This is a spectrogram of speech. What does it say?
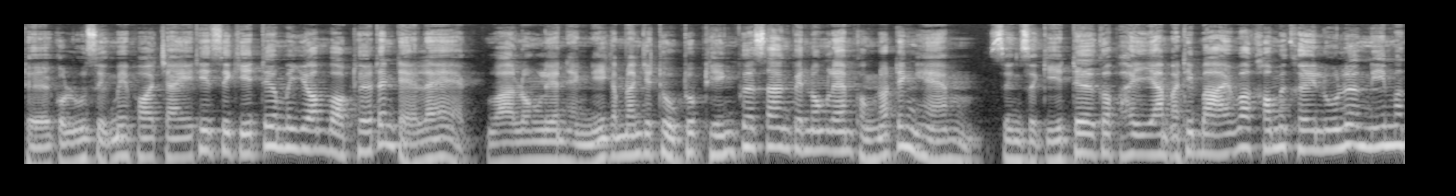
เธอก็รู้สึกไม่พอใจที่สกีเตอร์ไม่ยอมบอกเธอตั้งแต่แรก ว่าโรงเรียนแห่งนี้กำลังจะถูกทุบทิ้งเพื่อสร้างเป็นโรงแรมของนอตติงแฮมซึ่งสกีเตอร์ก็พยายามอธิบายว่าเขาไม่เคยรู้เรื่องนี้มา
